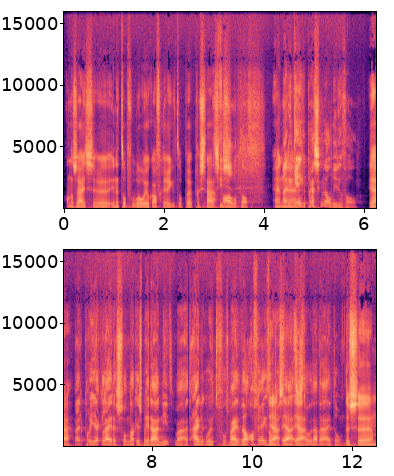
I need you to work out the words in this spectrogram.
anderzijds in het topvoetbal word je ook afgerekend op prestaties. Ja, vooral op dat. En, Bij de gegenpressing wel in ieder geval. Ja, Bij de projectleiders van NAC is Breda niet. Maar uiteindelijk wordt het volgens mij wel afgerekend op prestaties. Daar draait het om. dus ehm,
